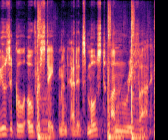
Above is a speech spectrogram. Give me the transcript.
Musical overstatement at its most unrefined.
